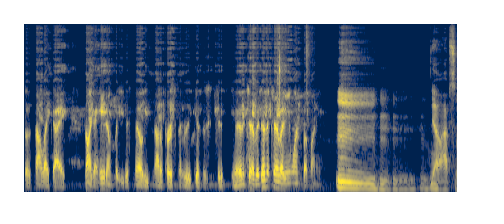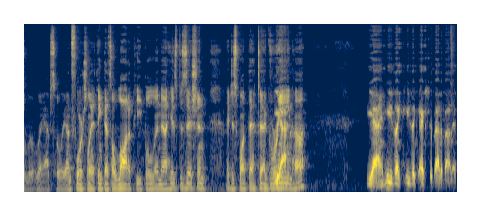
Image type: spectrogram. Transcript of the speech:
So it's not like I. Not like I hate him, but you just know he's not a person that really gives a shit. You know, doesn't care about doesn't care about anyone but money. Mm-hmm. Yeah, absolutely, absolutely. Unfortunately, I think that's a lot of people in uh, his position. They just want that uh, green, Yeah. huh? Yeah, and he's like he's like extra bad about it.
